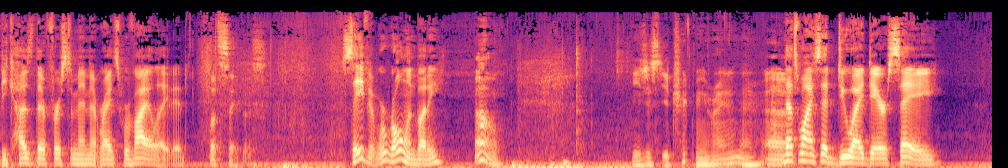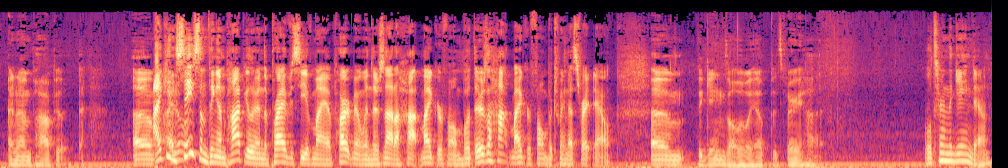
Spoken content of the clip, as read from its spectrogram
because their First Amendment rights were violated. Let's save this. Save it. We're rolling, buddy. Oh. You just you tricked me right in there. Uh, That's why I said, "Do I dare say?" an unpopular. Um, I can don't- say something unpopular in the privacy of my apartment when there's not a hot microphone, but there's a hot microphone between us right now. Um, the gain's all the way up. It's very hot. We'll turn the gain down.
